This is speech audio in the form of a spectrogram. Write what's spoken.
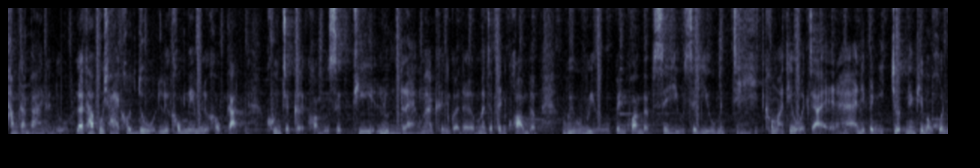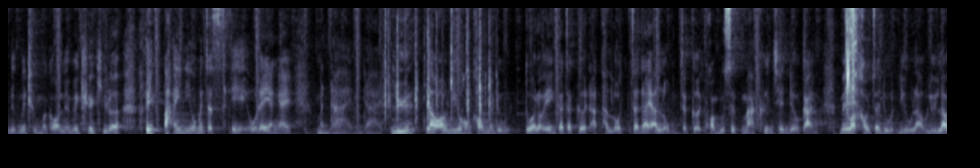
ทำการบ้านกันอยู่ แล้วถ้าผู้ชายเขาดูดหรือเขาเม้มหรือเขากัด คุณจะเกิดความรู้สึกที่รุนแรงมากขึ้นกว่าเดิม มันจะเป็นความแบบวิววิวเป็นความแบบสยิวสยิวมันจี๊ดเข้ามาที่หัวใจนะฮะอันนี้เป็นอีกจุดหนึ่งที่บางคนนึกไม่ถึงมาก่อนเลยไม่เคยคิดว่าเฮ้ยปลายนิ้วมันจะเสวได้ยังไงมันได้มันได้ หรือเราเอานิ้วของเขามาดูดตัวเราเองก็จะเกิดอัธรสจะได้อารมณ์จะเกิดความรู้สึกมากขึ้นเช่นเดียวกัน ไม่ว่าเขาจะดูดนิ้วเรา หรือเรา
